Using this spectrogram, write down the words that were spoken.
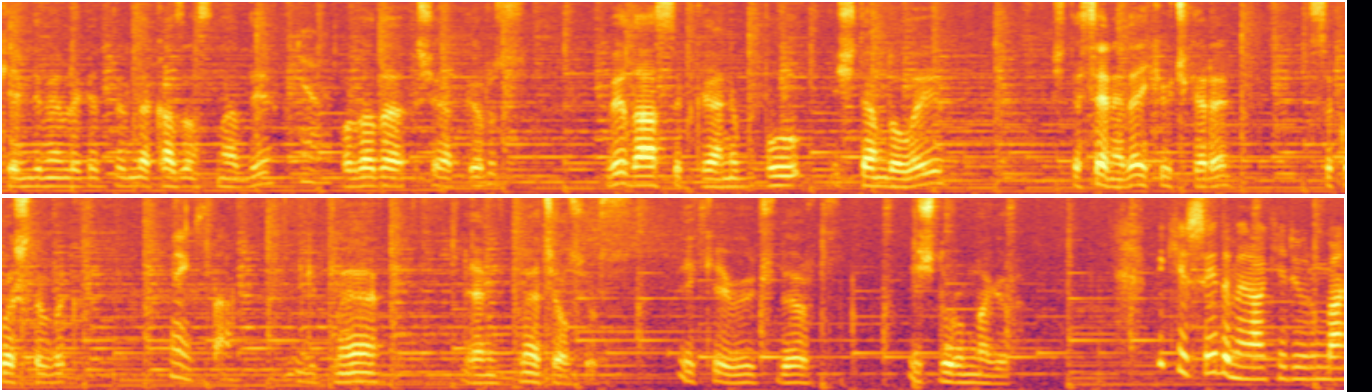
kendi memleketlerinde kazansınlar diye Evet. Orada da şey yapıyoruz ve daha sık yani bu işten dolayı İşte senede 2-3 kere sıklaştırdık. Ne güzel. Gitmeye yani gitmeye çalışıyoruz. 2, 3, 4 iş durumuna göre. Peki şey de merak ediyorum ben.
